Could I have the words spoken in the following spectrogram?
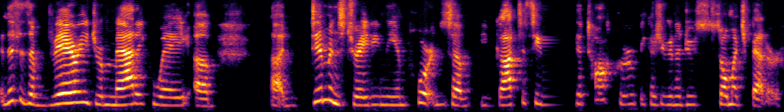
And this is a very dramatic way of uh, demonstrating the importance of you've got to see the talk group because you're going to do so much better.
